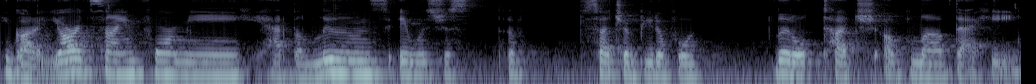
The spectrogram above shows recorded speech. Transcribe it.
he got a yard sign for me. He had balloons. It was just a, such a beautiful little touch of love that he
